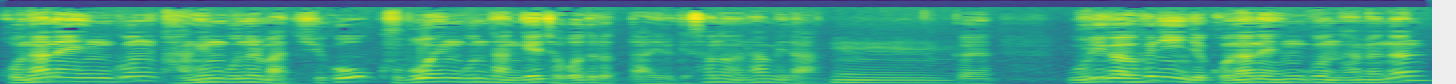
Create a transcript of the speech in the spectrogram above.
고난의 행군, 강행군을 마치고 구보 행군 단계에 접어들었다 이렇게 선언을 합니다. 음, 그러니까 우리가 흔히 이제 고난의 행군 하면은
